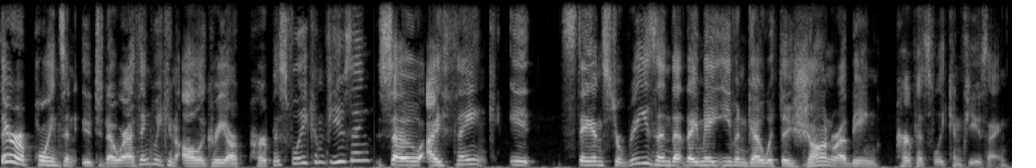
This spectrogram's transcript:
there are points in Utena where I think we can all agree are purposefully confusing. So I think it stands to reason that they may even go with the genre being purposefully confusing.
